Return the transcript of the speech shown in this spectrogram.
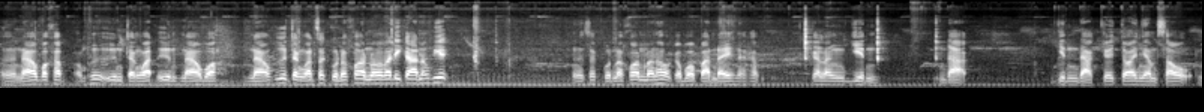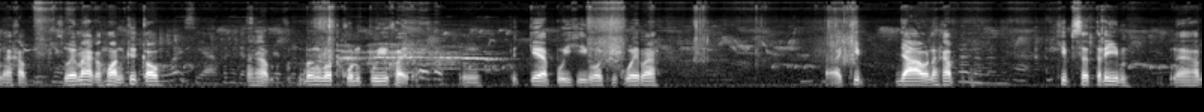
เออหนาวบ่ครับอำเภออื่นจังหวัดอื่นหนาวบ่หนาวคือจังหวัดสกลนครมาวัดิการน้องพีกเออสกลนครบ้านเฮากับบ่ปานใดนะครับกำลังเย็นดากเย็นดากจ้อยๆยามเช้านะครับ สวยมากกับห่อนคือเก่านะครับเบิ่งรถขนปุ๋ยข่อยอืมไปแก้ปุ๋ยขี้งัวขี้กล้วยมาคลิปยาวนะครับ คลิปสตรีมนะครับ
